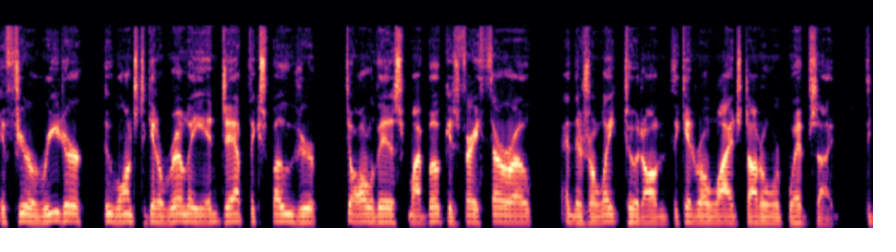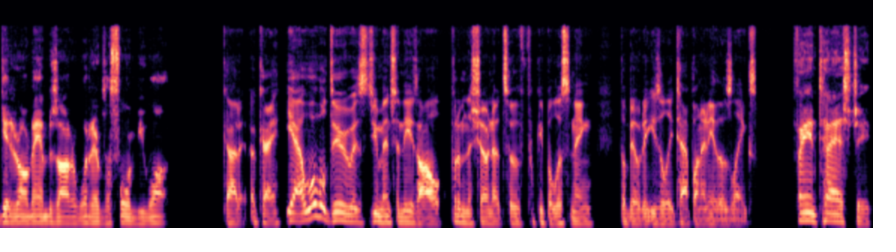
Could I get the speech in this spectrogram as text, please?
if you're a reader who wants to get a really in depth exposure to all of this, my book is very thorough and there's a link to it on the GetRealAlliance.org website to get it on Amazon or whatever form you want. Got it. Okay. Yeah. What we'll do is you mentioned these, I'll put them in the show notes. So for people listening, they'll be able to easily tap on any of those links. Fantastic.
